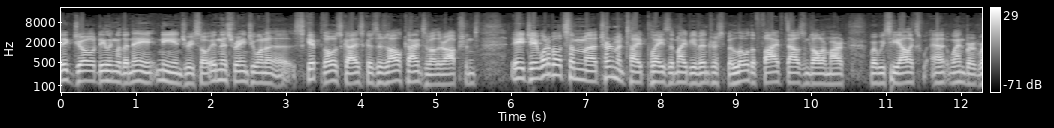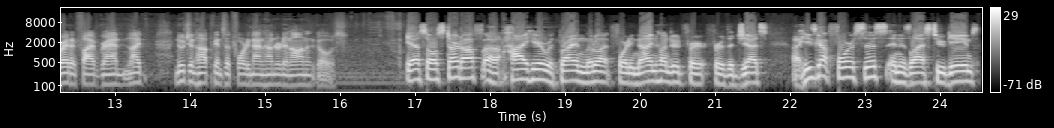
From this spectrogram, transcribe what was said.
Big Joe, dealing with a knee, injury. So in this range, you want to skip those guys because there's all kinds of other options. AJ, what about some uh, tournament type plays that might be of interest below the five thousand dollar mark, where we see Alex Wennberg right at five grand, Nugent Hopkins at forty nine hundred, and on it goes. Yeah, so I'll start off uh, high here with Bryan Little at forty nine hundred for for the Jets. Uh, he's got four assists in his last two games.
